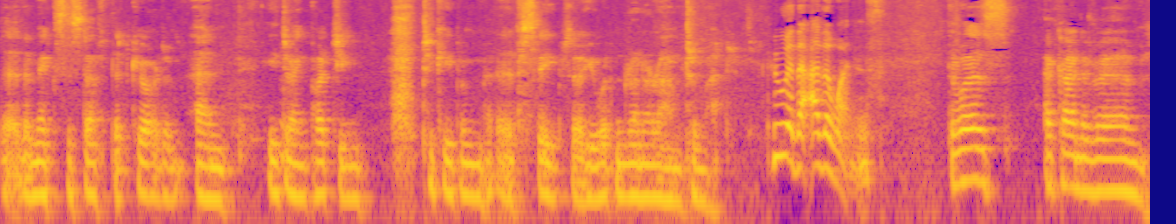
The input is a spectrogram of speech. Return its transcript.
the, the mix of stuff that cured him and he drank poteen to keep him asleep so he wouldn't run around too much. Who are the other ones? There was a kind of um,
